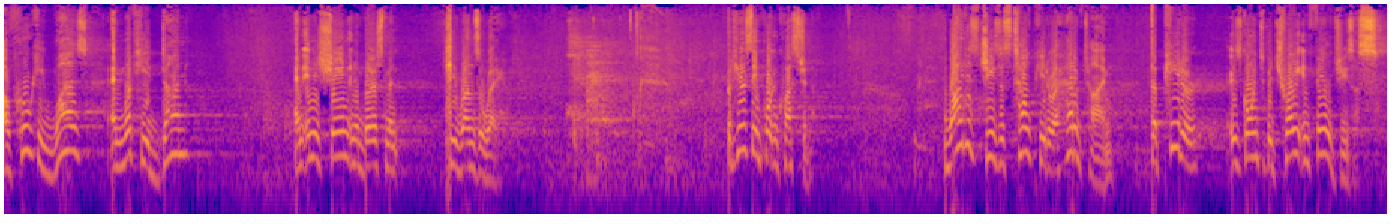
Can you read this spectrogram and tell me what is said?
of who he was and what he had done. And in his shame and embarrassment, he runs away. But here's the important question why does Jesus tell Peter ahead of time that Peter is going to betray and fail Jesus?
